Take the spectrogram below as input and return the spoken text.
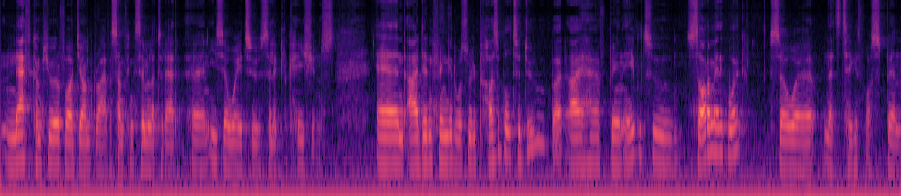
nav computer for a jump drive or something similar to that, uh, an easier way to select locations. And I didn't think it was really possible to do, but I have been able to sort of make it work. So uh, let's take it for a spin.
